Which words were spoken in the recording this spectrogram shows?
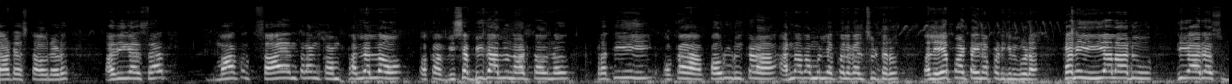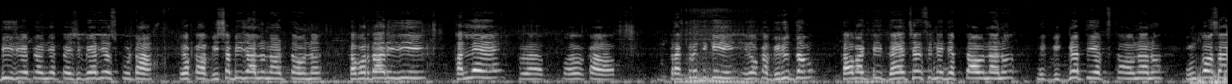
దాటేస్తా ఉన్నాడు. అది కాదు సార్ మాకు సాయంత్రం కం- పల్లెల్లో ఒక విష బీజాలు నాటుతా ఉన్నారు. ప్రతి ఒక పౌరుడు ఇక్కడ అన్నదమ్ములు ఎక్కువ కలిసి ఉంటారు. వాళ్ళు ఏ పార్టీ అయినప్పటికీ కూడా. కానీ ఇవాళ టీఆర్ఎస్ బీజేపీ అని చెప్పేసి వేరు చేసుకుంటా ఈ యొక్క విష బీజాలు నాటుతా ఉన్నారు. ఖబర్దారు ఇది పల్లె ఒక ప్రకృతికి ఇది ఒక విరుద్ధం. కాబట్టి దయచేసి నేను చెప్తా ఉన్నాను. మీకు విజ్ఞప్తి చెప్తా ఉన్నాను. ఇంకోసారి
